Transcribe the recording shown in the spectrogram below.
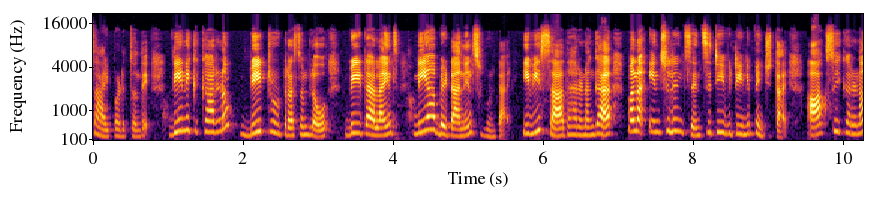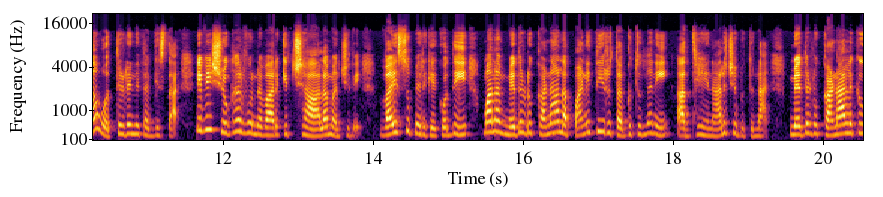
సహాయపడుతుంది దీనికి కారణం బీట్రూట్ రసంలో బీటాలైన్స్ నియాబెటానిన్స్ ఉంటాయి. ఇవి సాధారణంగా మన ఇన్సులిన్ సెన్సిటివిటీని పెంచుతాయి ఆక్సీకరణ ఒత్తిడిని తగ్గిస్తాయి. ఇవి షుగర్ ఉన్న వారికి చాలా మంచిది. వయసు పెరిగే కొద్దీ మన మెదడు కణాల పనితీరు తగ్గుతుందని అధ్యయనాలు చెబుతున్నాయి. మెదడు కణాలకు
